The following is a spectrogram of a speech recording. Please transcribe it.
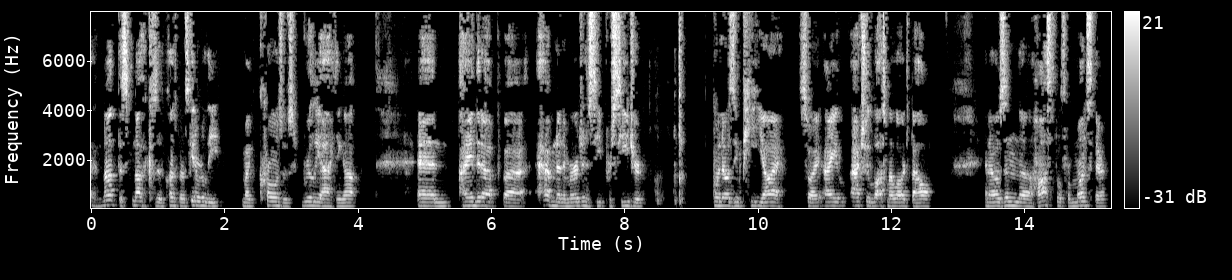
not this not because of the cleanse, but I was getting really my Crohn's was really acting up and I ended up uh, having an emergency procedure when I was in PEI. So I, I, actually lost my large bowel, and I was in the hospital for months there.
